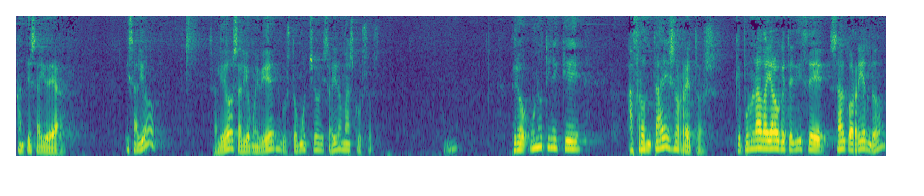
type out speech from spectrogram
ante esa idea. Y salió, salió, salió muy bien, gustó mucho y salieron más cursos. ¿Mm? Pero uno tiene que afrontar esos retos, que por un lado hay algo que te dice sal corriendo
